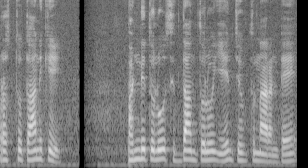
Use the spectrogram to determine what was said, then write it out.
ప్రస్తుతానికి పండితులు సిద్ధాంతులు ఏం చెబుతున్నారంటే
